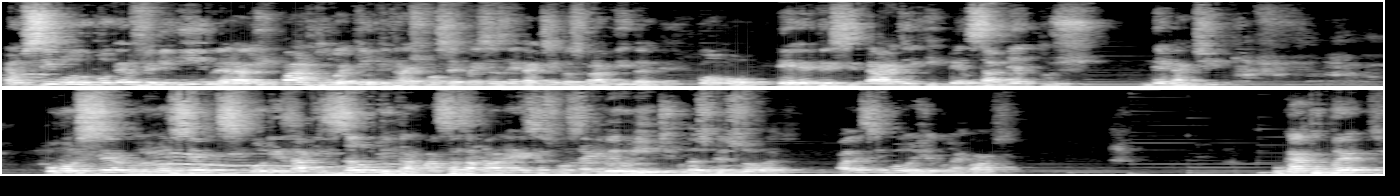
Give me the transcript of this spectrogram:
é um símbolo do poder feminino, era limpar tudo aquilo que traz consequências negativas para a vida, como eletricidade e pensamentos negativos. O morcego, o morcego que simboliza a visão que ultrapassa as aparências, consegue ver o íntimo das pessoas. Olha a simbologia do negócio. O gato preto,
